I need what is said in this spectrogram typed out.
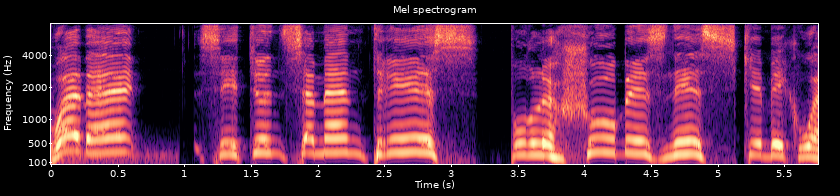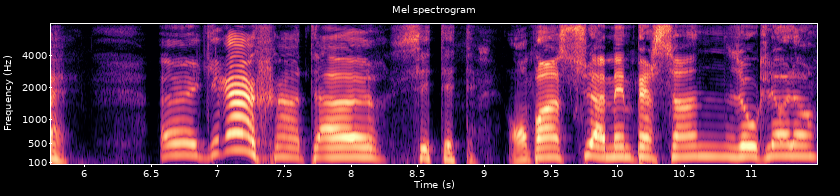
Ouais, ben, c'est une semaine triste pour le show business québécois. Un grand chanteur éteint. On pense-tu à la même personne, nous autres, là, là?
